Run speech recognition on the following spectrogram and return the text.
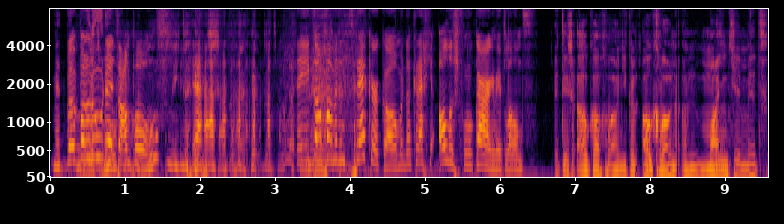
Met be- beloede dat hoeft- tampons. niet Ja. eens. Dat hoeft Nee, je kan gewoon met een trekker komen. Dan krijg je alles voor elkaar in dit land. Het is ook al gewoon, je kan ook gewoon een mandje met,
